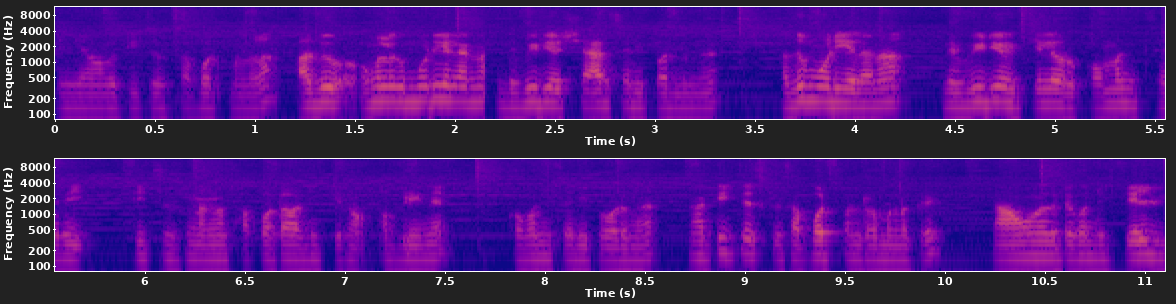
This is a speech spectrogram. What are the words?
நீங்கள் அவங்க டீச்சர் சப்போர்ட் பண்ணலாம். அது உங்களுக்கு முடியலைன்னா இந்த வீடியோ ஷேர் சரி பண்ணுங்கள் அது முடியலைன்னா இந்த வீடியோ கீழே ஒரு கமெண்ட் சரி டீச்சர்ஸ்க்கு நாங்கள் சப்போர்ட்டாக நிற்கிறோம் அப்படின்னு கமெண்ட் சரி போடுங்க. நான் டீச்சர்ஸ்க்கு சப்போர்ட் பண்ணுறவனுக்கு நான் அவங்ககிட்ட கொஞ்சம் கேள்வி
